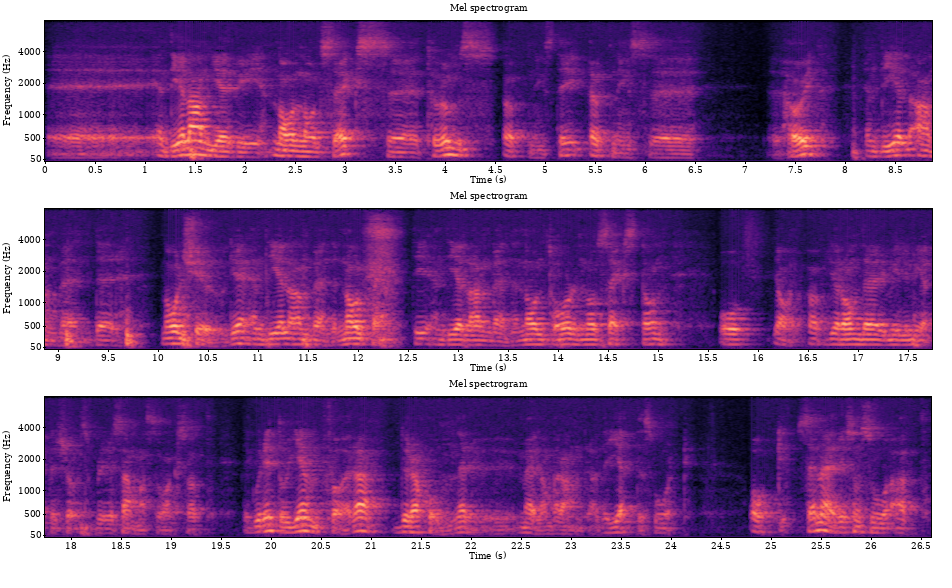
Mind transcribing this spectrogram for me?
Eh, en del anger vi 006 eh, tums öppningstid, öppningshöjd. Eh, höjd. en del använder 020, en del använder 050, en del använder 012, 016 och ja, gör om det i millimeter så, så blir det samma sak. Så att det går inte att jämföra durationer mellan varandra. Det är jättesvårt. Och sen är det som så att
